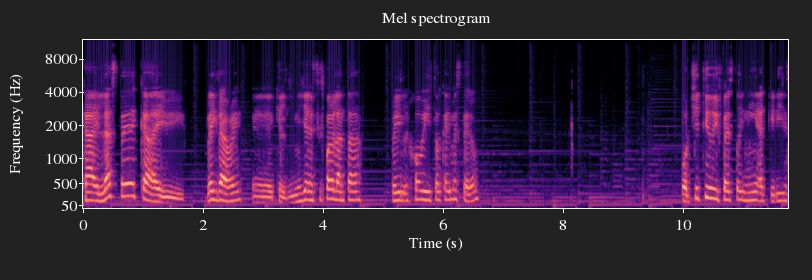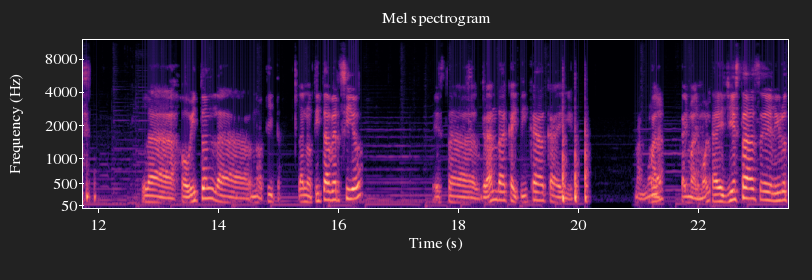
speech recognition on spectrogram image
Kai laste kai play grave eh, que el ninja en este parolanta pri hobito kai mestero por chitiu y festo y ni adquiris la hobiton la Notita. la notita versio esta granda kai tica kai Malmola. kai malmola kai gi estas eh, libro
